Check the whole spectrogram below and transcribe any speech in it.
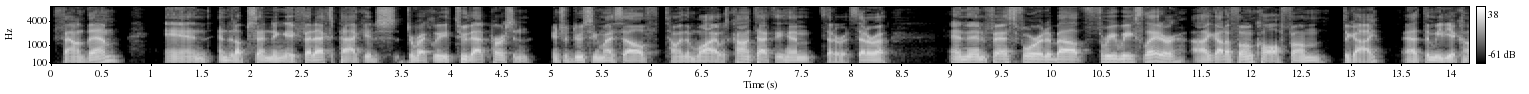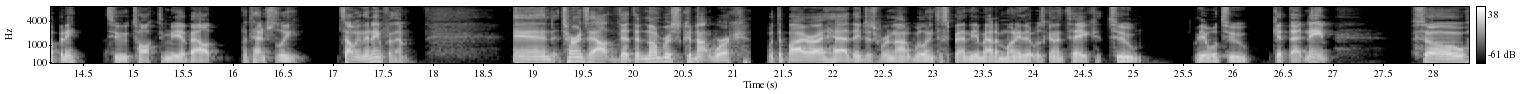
found them, and ended up sending a FedEx package directly to that person, introducing myself, telling them why I was contacting him, et cetera, et cetera. And then fast forward about three weeks later, I got a phone call from the guy at the media company to talk to me about potentially selling the name for them. And it turns out that the numbers could not work with the buyer I had. They just were not willing to spend the amount of money that was going to take to be able to get that name. So,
